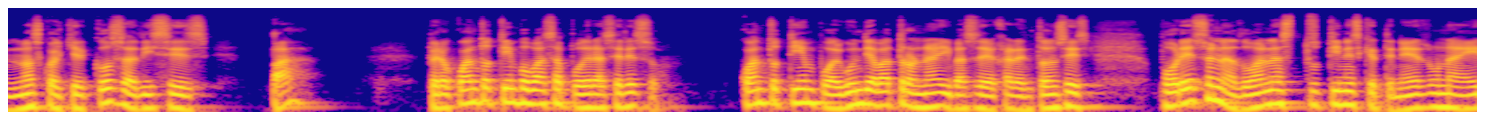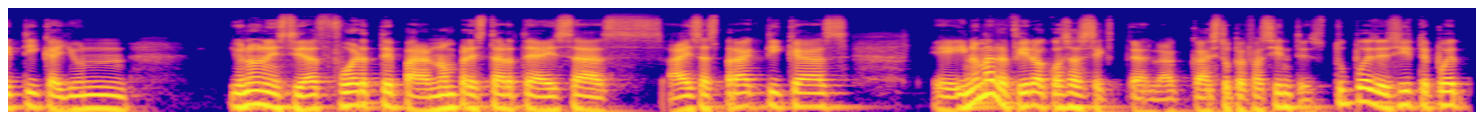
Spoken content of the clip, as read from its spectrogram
no es cualquier cosa, dices, va, pero ¿cuánto tiempo vas a poder hacer eso? ¿Cuánto tiempo? Algún día va a tronar y vas a dejar. Entonces, por eso en aduanas tú tienes que tener una ética y, un, y una honestidad fuerte para no prestarte a esas, a esas prácticas, eh, y no me refiero a cosas a, estupefacientes. Tú puedes decir, te puede...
